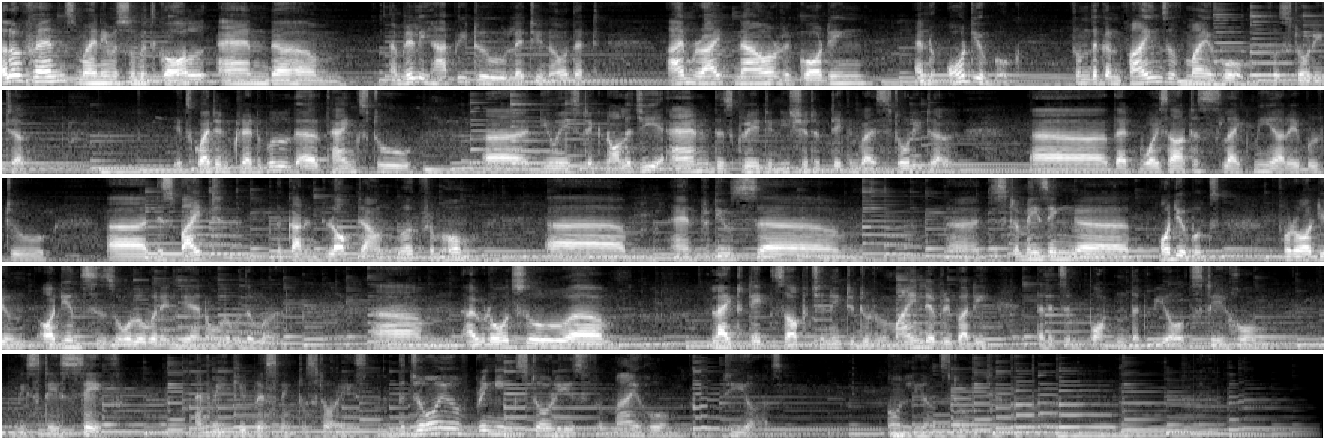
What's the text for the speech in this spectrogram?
Hello, friends. My name is Sumit Kaul, and um, I'm really happy to let you know that I'm right now recording an audiobook from the confines of my home for Storytel. It's quite incredible, uh, thanks to uh, new age technology and this great initiative taken by Storytel, uh, that voice artists like me are able to, uh, despite the current lockdown, work from home um, and produce. um just amazing uh, audiobooks for audiences all over India and all over the world. Um, I would also um, like to take this opportunity to remind everybody that it's important that we all stay home, we stay safe, and we keep listening to stories. The joy of bringing stories from my home to yours, only on Storytel.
